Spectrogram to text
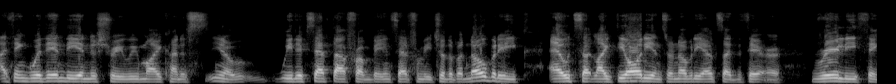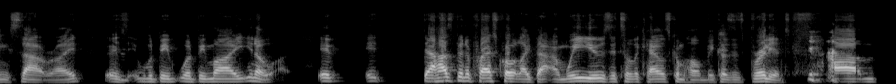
I think within the industry we might kind of, you know, we'd accept that from being said from each other, but nobody outside, like the audience or nobody outside the theatre, really thinks that, right? It, it would be would be my, you know, it it there has been a press quote like that, and we use it till the cows come home because it's brilliant. Um,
